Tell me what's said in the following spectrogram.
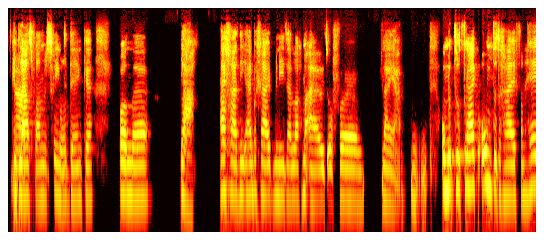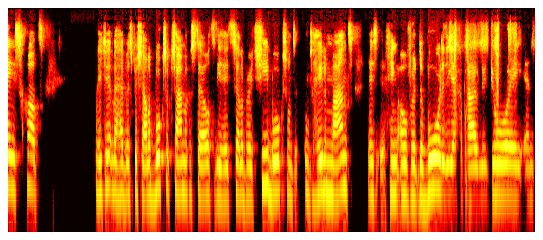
In plaats van misschien te denken van, uh, ja, hij, gaat niet, hij begrijpt me niet, hij lacht me uit. Of, uh, nou ja, om het tot rijk om te drijven van, hé hey, schat, weet je, we hebben een speciale box ook samengesteld. Die heet Celebrate She-box. Want onze hele maand ging over de woorden die je gebruikt. Joy en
